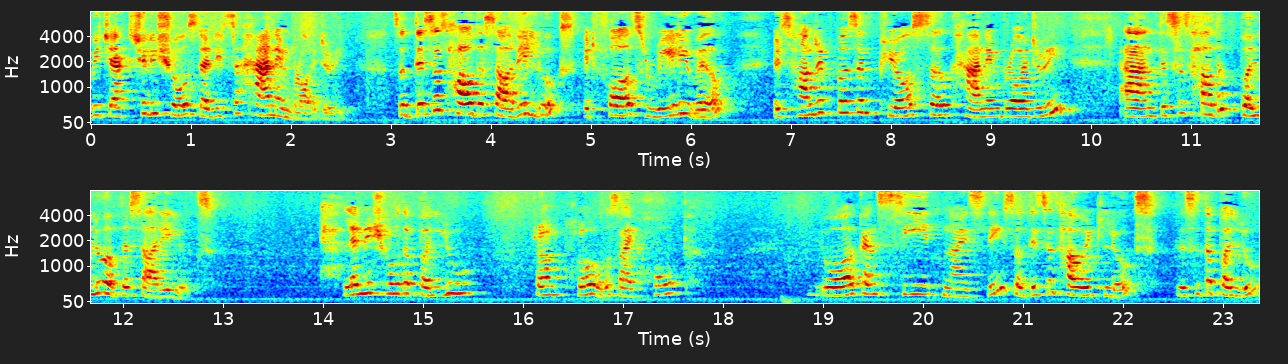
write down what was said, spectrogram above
which actually shows that it's a hand embroidery. So this is how the sari looks. It falls really well. It's 100% pure silk hand embroidery and this is how the pallu of the sari looks. Let me show the pallu from close. I hope you all can see it nicely. So this is how it looks. This is the pallu.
